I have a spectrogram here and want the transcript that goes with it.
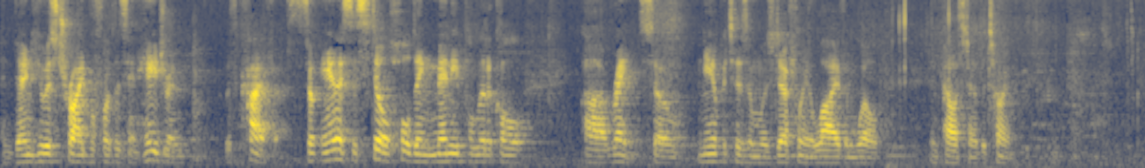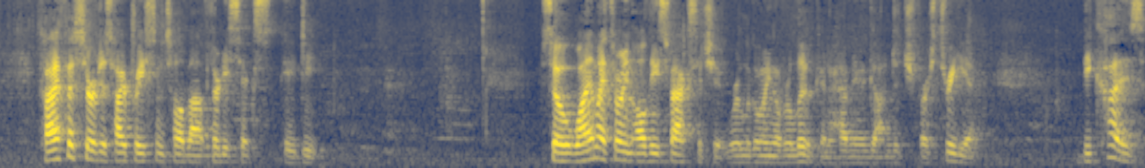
And then he was tried before the Sanhedrin with Caiaphas. So Annas is still holding many political uh, reins. So Neopatism was definitely alive and well in Palestine at the time. Caiaphas served as high priest until about 36 AD. So, why am I throwing all these facts at you? We're going over Luke and I haven't even gotten to verse 3 yet. Because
